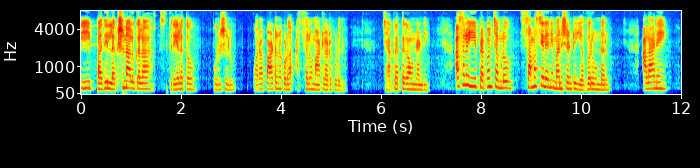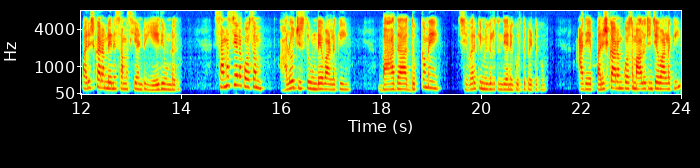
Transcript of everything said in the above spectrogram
ఈ పది లక్షణాలు గల స్త్రీలతో పురుషులు పొరపాటున కూడా అస్సలు మాట్లాడకూడదు. జాగ్రత్తగా ఉండండి. అసలు ఈ ప్రపంచంలో సమస్య లేని మనిషి అంటూ ఎవ్వరూ ఉండరు. అలానే పరిష్కారం లేని సమస్య అంటూ ఏది ఉండదు. సమస్యల కోసం ఆలోచిస్తూ ఉండే వాళ్ళకి బాధ దుఃఖమే చివరికి మిగులుతుంది అని గుర్తుపెట్టుకు. అదే పరిష్కారం కోసం ఆలోచించే వాళ్ళకి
